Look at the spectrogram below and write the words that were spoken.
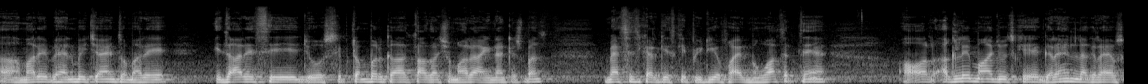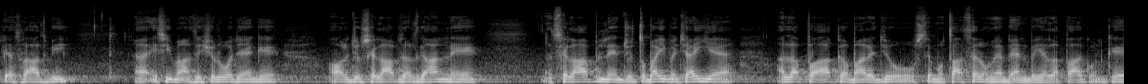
हमारे बहन भाई चाहें तो हमारे इदारे से जो सितंबर का ताज़ा शुमारा आईना किस्मत मैसेज करके इसकी पी फ़ाइल मंगवा सकते हैं और अगले माह जो इसके ग्रहण लग रहा है, उसके असरात भी इसी माह से शुरू हो जाएँगे। और जो सैलाब जदगान ने, सैलाब ने जो तबाही मचाई है, अल्लाह पाक हमारे जो उससे मुतासर हुए हैं बहन भाई, अल्लाह पाक उनके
